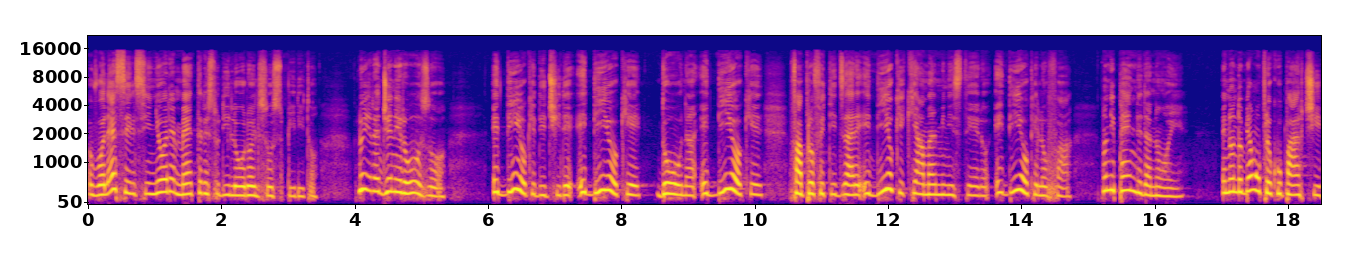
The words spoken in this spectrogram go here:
volesse il Signore mettere su di loro il suo spirito. Lui era generoso, è Dio che decide, è Dio che dona, è Dio che fa profetizzare, è Dio che chiama al ministero, è Dio che lo fa. Non dipende da noi e non dobbiamo preoccuparci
